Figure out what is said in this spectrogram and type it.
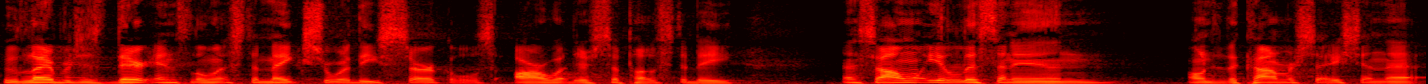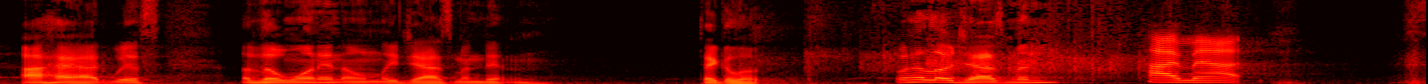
who leverages their influence to make sure these circles are what they're supposed to be. And so I want you to listen in onto the conversation that I had with the one and only Jasmine Denton. Take a look. Well, hello, Jasmine. Hi, Matt. this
